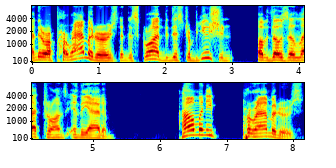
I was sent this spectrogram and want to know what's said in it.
and there are parameters that describe the distribution of those electrons in the atom. How many parameters,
